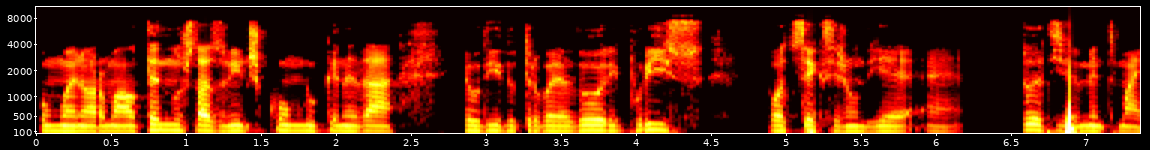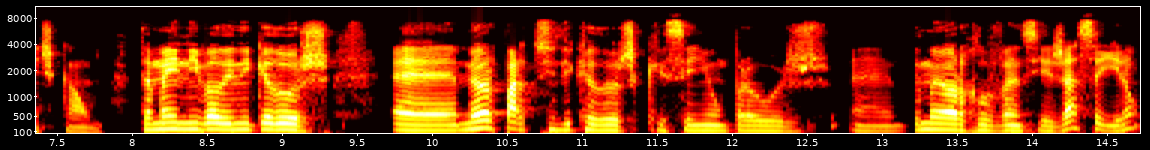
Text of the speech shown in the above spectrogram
como é normal, tanto nos Estados Unidos como no Canadá, é o dia do trabalhador e por isso pode ser que seja um dia uh, relativamente mais calmo. Também a nível de indicadores, uh, a maior parte dos indicadores que saíam para hoje uh, de maior relevância já saíram.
